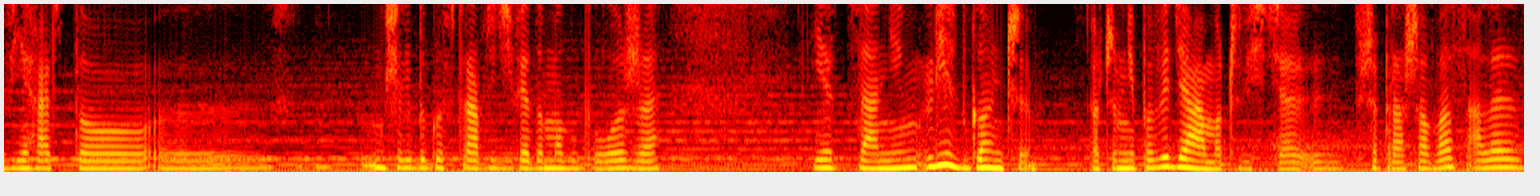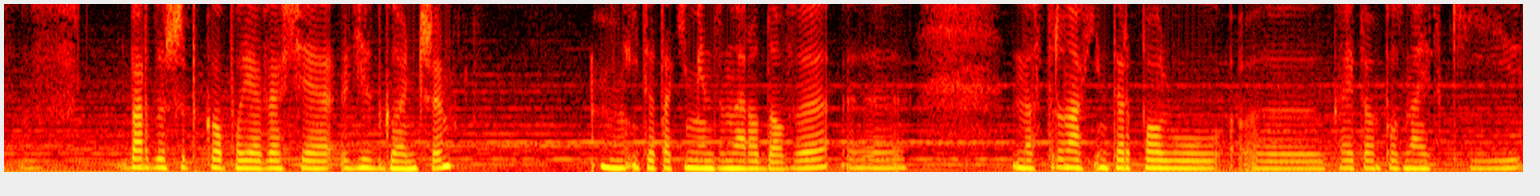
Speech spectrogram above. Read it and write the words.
wjechać, to musieliby go sprawdzić i wiadomo by było, że jest za nim list gończy. O czym nie powiedziałam oczywiście, przepraszam Was, ale w bardzo szybko pojawia się list gończy i to taki międzynarodowy. Y, Na stronach Interpolu Kajetan Poznański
